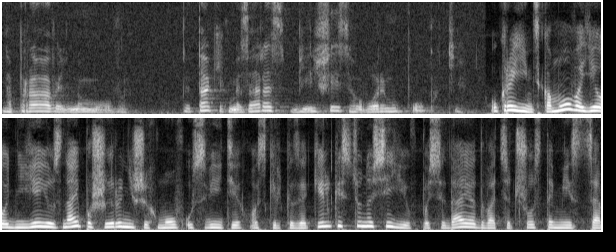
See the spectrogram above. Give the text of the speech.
на правильну мову. Не так, як ми зараз більшість говоримо побуті. Українська мова є однією з найпоширеніших мов у світі, оскільки за кількістю носіїв посідає 26 місце.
